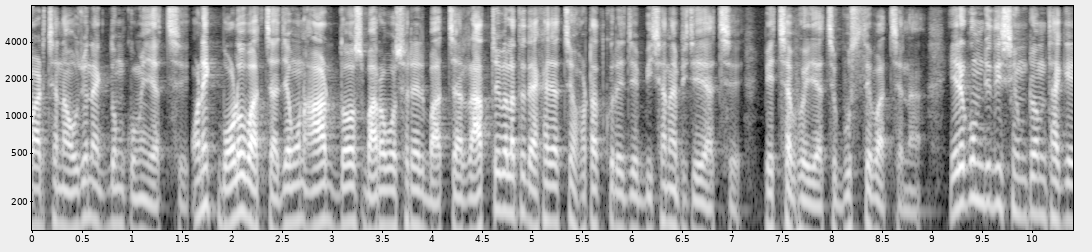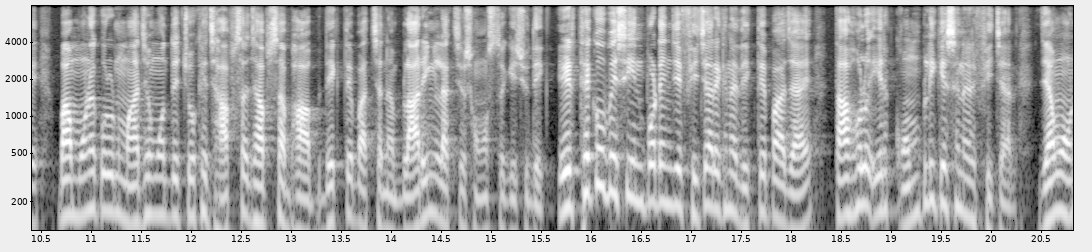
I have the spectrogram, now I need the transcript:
বাড়ছে না, ওজন একদম কমে যাচ্ছে। অনেক বড় বাচ্চা, যেমন আট, দশ, বারো বছরের বাচ্চা, রাত্রেবেলাতে দেখা যাচ্ছে হঠাৎ করে যে বিছানা ভিজে যাচ্ছে, পেচ্ছাপ হয়ে যাচ্ছে, বুঝতে পারছে না। এরকম যদি সিমটম থাকে বা মনে করুন মাঝে মধ্যে চোখে ঝাপসা ঝাপসা ভাব, দেখতে পাচ্ছে না ব্লারিং লাগছে সমস্ত কিছু দেখ এর থেকেও বেশি ইম্পর্টেন্ট যে ফিচার এখানে দেখতে পাওয়া যায় তা হলো এর কমপ্লিকেশনের ফিচার যেমন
